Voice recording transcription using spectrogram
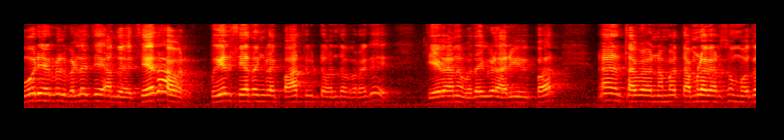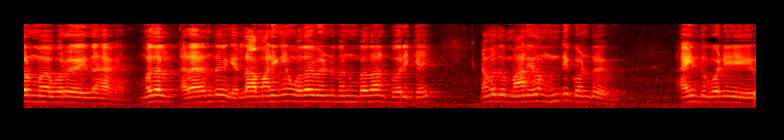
மோடி அவர்கள் வெள்ளச்சே அந்த சேதாவர் புயல் சேதங்களை பார்த்துவிட்டு வந்த பிறகு தேவையான உதவிகளை அறிவிப்பார். தமிழ் நம்ம தமிழக அரசும் முதல் ஒரு இதாக முதல் அதாவது எல்லா மாநிலங்களும் உதவ வேண்டும் என்பதுதான் கோரிக்கை. நமது மாநிலம் முந்திக் கொண்டு ஐந்து கோடி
